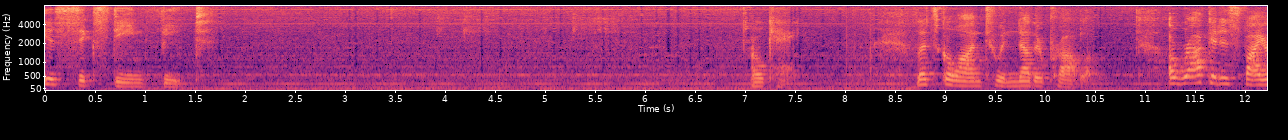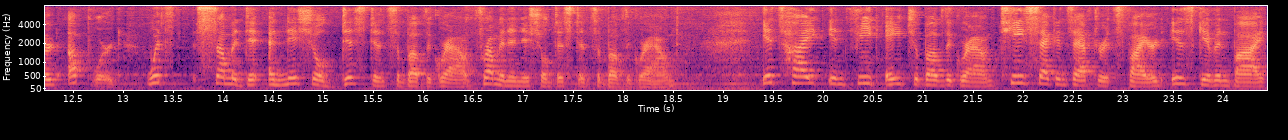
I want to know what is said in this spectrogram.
is 16 feet. Okay, let's go on to another problem. A rocket is fired upward with some initial distance above the ground, from an initial distance above the ground. Its height in feet h above the ground, t seconds after it's fired, is given by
